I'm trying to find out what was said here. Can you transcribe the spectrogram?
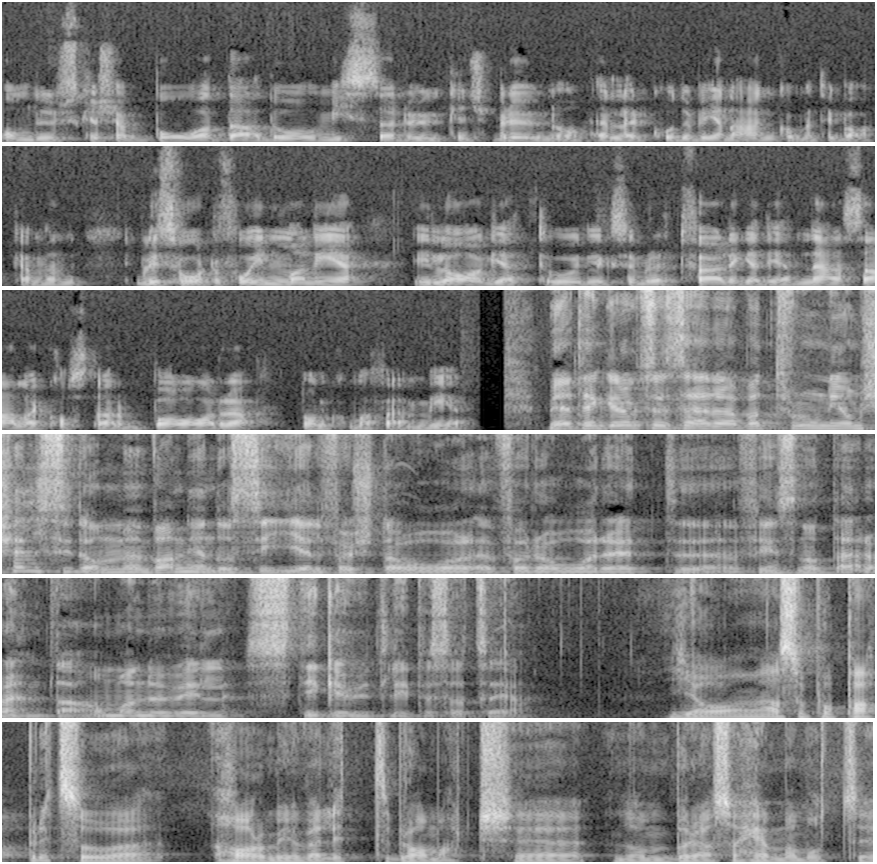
om du ska köra båda då missar du kanske Bruno eller KDB när han kommer tillbaka. Men det blir svårt att få in Mané i laget och liksom rättfärdiga det när Salah kostar bara 0,5 mer. Men jag tänker också så här, vad tror ni om Chelsea? De vann ju ändå CL första år, förra året. Finns det något där att hämta om man nu vill sticka ut lite så att säga? Ja, alltså på pappret så har de ju en väldigt bra match. Eh, De börjar alltså hemma mot eh,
